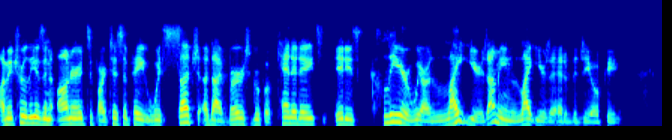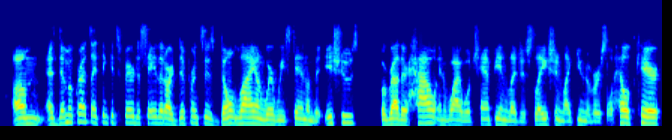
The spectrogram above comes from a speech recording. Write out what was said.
Um, it truly is an honor to participate with such a diverse group of candidates. It is clear we are light years, I mean light years ahead of the GOP. Um, as Democrats, I think it's fair to say that our differences don't lie on where we stand on the issues, but rather how and why we'll champion legislation like universal health care,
